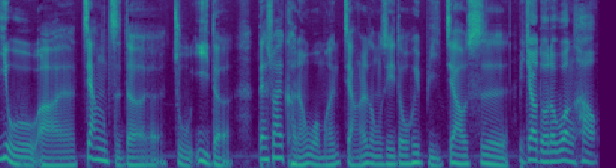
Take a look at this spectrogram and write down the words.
有啊这样子的主义的，That's why 可能我们讲的东西都会比较是比较多的问号。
